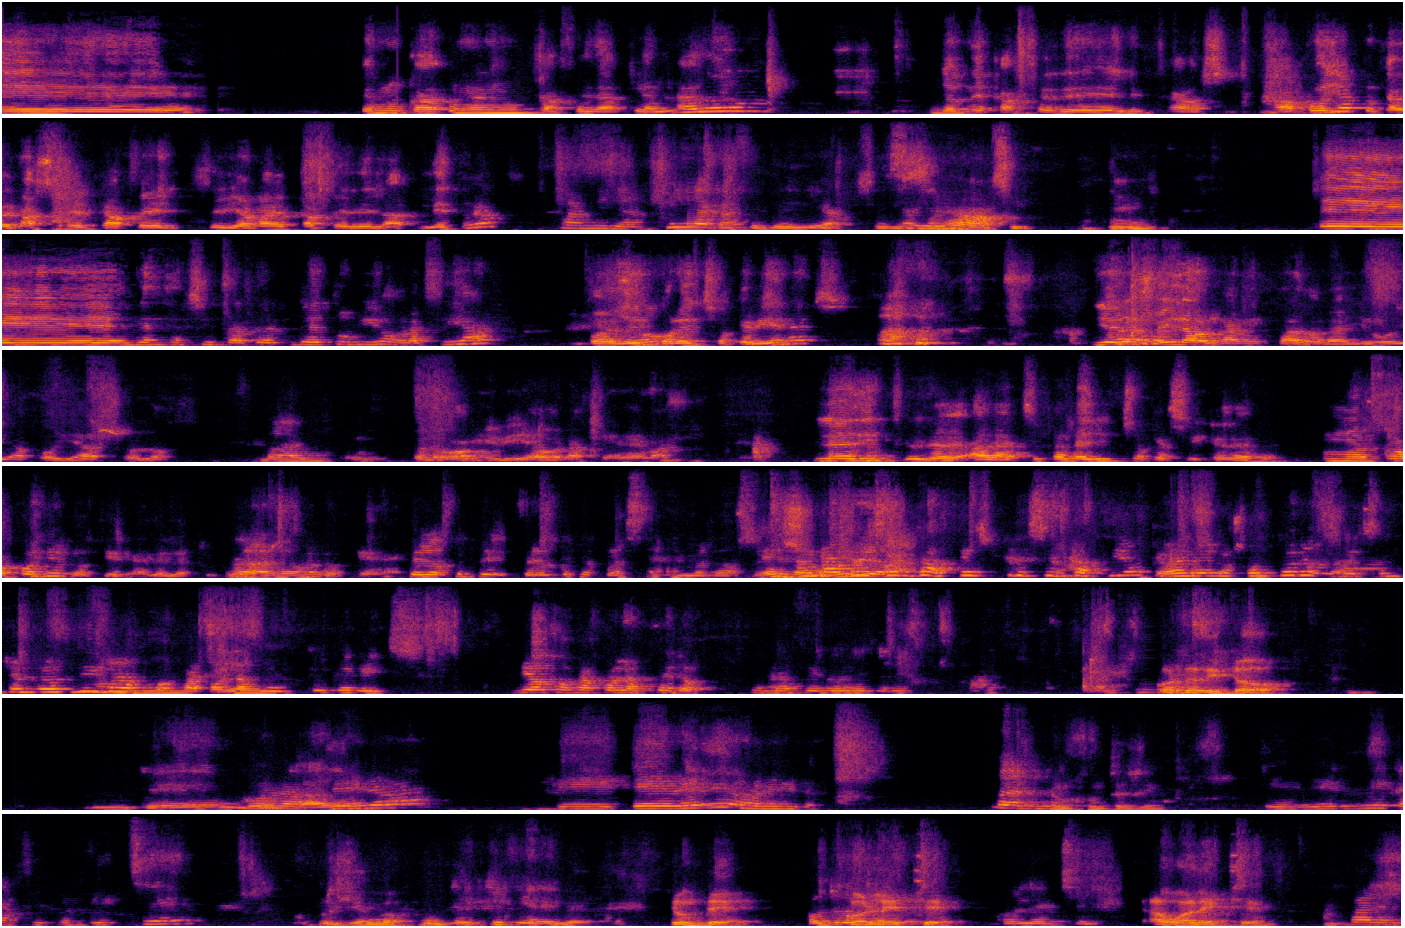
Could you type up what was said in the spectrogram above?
eh, en, un, en un café de aquí al lado, donde Café de Letras apoya, porque además el café se llama el Café de las Letras. Ah, mira. En la cafetería, se Sí. llama así. Eh, ¿Necesitas de, de tu biografía? Pues doy por hecho que vienes. Yo no soy la organizadora, yo voy a apoyar solo, Vale. pero mi biografía y demás. Le he dicho- le- a la chica le he dicho que sí, que nuestro apoyo lo tiene, el Claro. nuestro lo tiene. Pero qué, pre- pero qué te pasa, en verdad. Es una presentación, es presentación que vayan los autores, presenten los libros, Coca-Cola. ¿Qué queréis? Yo Coca-Cola cero. Café con leche. Cortecito. Un té, eh, verde o negro. Un té, sí. Té verde, café con leche. Pues yo me apunté que quiere. Y un té Otro con leche. Con leche. Agua leche. Vale.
